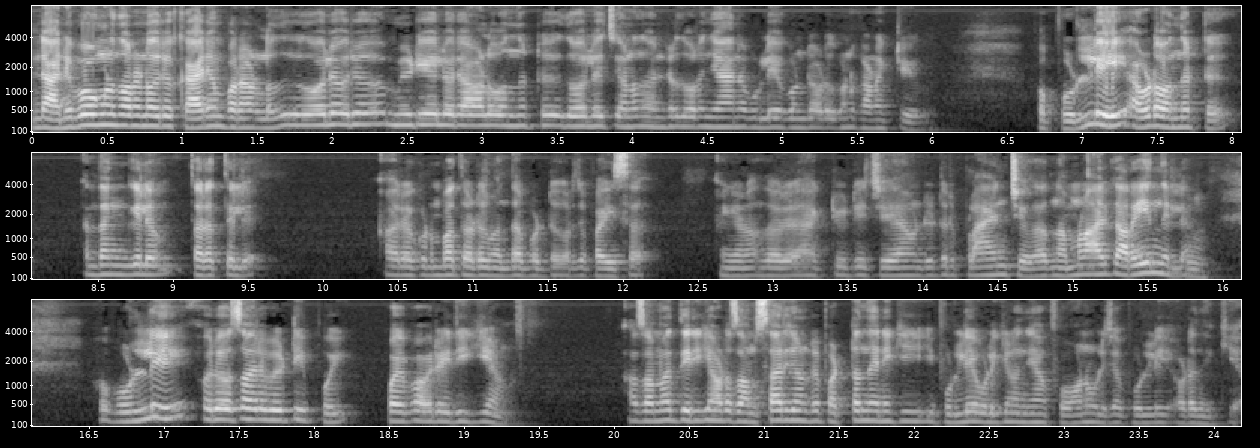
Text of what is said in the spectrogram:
എന്റെ അനുഭവങ്ങൾ എന്ന് പറയുന്ന ഒരു കാര്യം പറയാനുള്ളത് ഇതുപോലെ ഒരു മീഡിയയിൽ ഒരാൾ വന്നിട്ട് ഇതുപോലെ ചെയ്യണമെന്ന് എന്റെ അടുത്ത് പറഞ്ഞ് ഞാൻ പുള്ളിയെ കൊണ്ട് അവിടെ കൊണ്ട് കണക്ട് ചെയ്തു. അപ്പോൾ പുള്ളി അവിടെ വന്നിട്ട് എന്തെങ്കിലും തരത്തിൽ അവരെ കുടുംബത്തോട് ബന്ധപ്പെട്ട് കുറച്ച് പൈസ ഇങ്ങനെ ഒരു ആക്ടിവിറ്റി ചെയ്യാൻ വേണ്ടിയിട്ട് ഒരു പ്ലാൻ ചെയ്തു. അത് നമ്മളാർക്കും അറിയുന്നില്ല. അപ്പോൾ പുള്ളി ഒരു ദിവസം അവർ വീട്ടിൽ പോയി. പോയപ്പോൾ അവർ ഇരിക്കുകയാണ്. ആ സമയത്ത് ഇരിക്കുക അവിടെ സംസാരിച്ചുകൊണ്ട് പെട്ടെന്ന് എനിക്ക് ഈ പുള്ളിയെ വിളിക്കണം ഞാൻ ഫോൺ വിളിച്ച പുള്ളി അവിടെ നിൽക്കുക.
